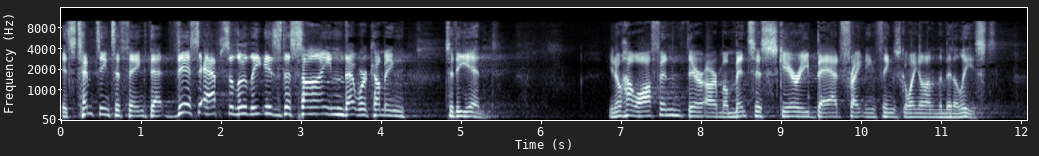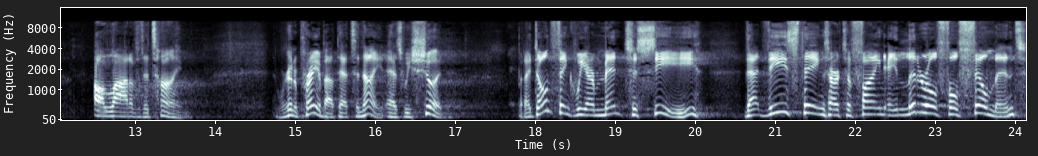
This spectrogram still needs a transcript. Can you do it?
it's tempting to think that this absolutely is the sign that we're coming to the end. You know how often there are momentous, scary, bad, frightening things going on in the Middle East? A lot of the time. We're going to pray about that tonight, as we should. But I don't think we are meant to see that these things are to find a literal fulfillment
